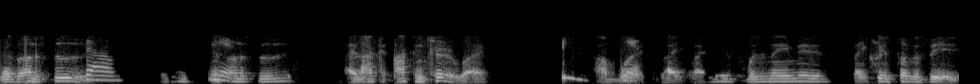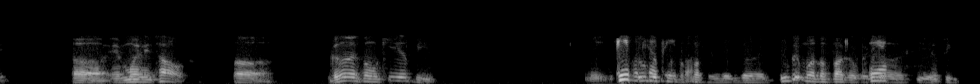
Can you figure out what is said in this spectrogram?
That's understood. so That's yeah. understood. And I, I concur, right? I'm but like like his, what his name is? Like Chris Tucker said, uh, in Money Talks, uh, guns don't kill people. people kill people with guns. Stupid motherfuckers with Yeah. guns kill people.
